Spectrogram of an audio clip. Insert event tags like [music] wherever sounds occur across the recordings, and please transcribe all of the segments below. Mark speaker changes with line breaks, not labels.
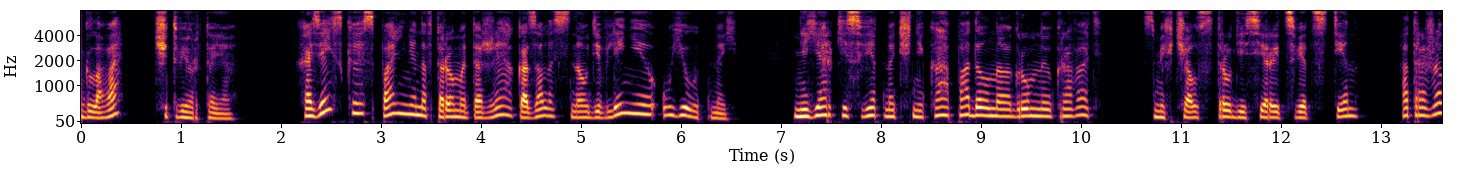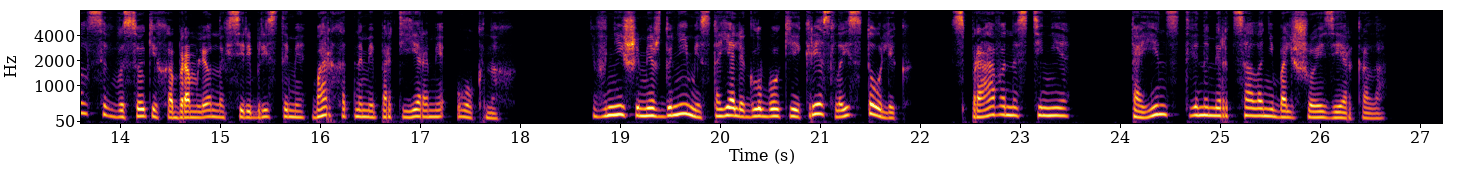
Глава четвертая. Хозяйская спальня на втором этаже оказалась на удивление уютной. Неяркий свет ночника падал на огромную кровать, смягчал строгий серый цвет стен, отражался в высоких, обрамленных серебристыми бархатными портьерами окнах. В нише между ними стояли глубокие кресла и столик. Справа на стене таинственно мерцало небольшое зеркало —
